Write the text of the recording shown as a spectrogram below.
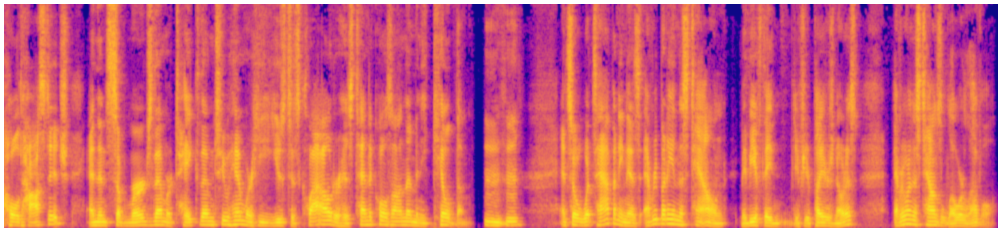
hold hostage and then submerge them or take them to him where he used his cloud or his tentacles on them and he killed them. Mm-hmm. And so what's happening is everybody in this town, maybe if they if your players notice, everyone in this town's lower level.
